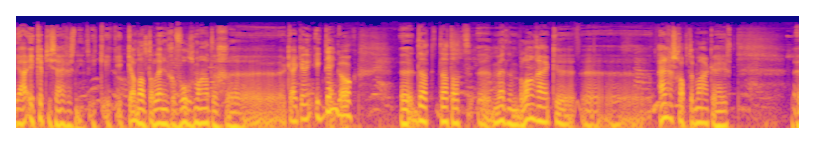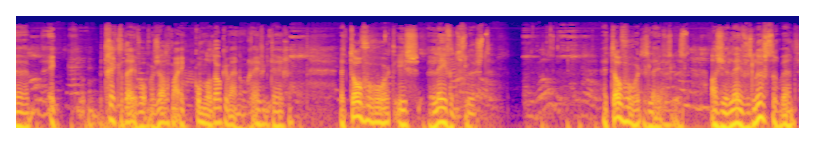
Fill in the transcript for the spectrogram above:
Ja, ik heb die cijfers niet. Ik, ik, ik kan dat alleen gevoelsmatig uh, kijken. En ik, denk ook uh, dat dat, dat uh, met een belangrijke eigenschap te maken heeft. ik betrek dat even op mezelf, maar ik kom dat ook in mijn omgeving tegen. Het toverwoord is levenslust. Het toverwoord is levenslust. Als je levenslustig bent,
